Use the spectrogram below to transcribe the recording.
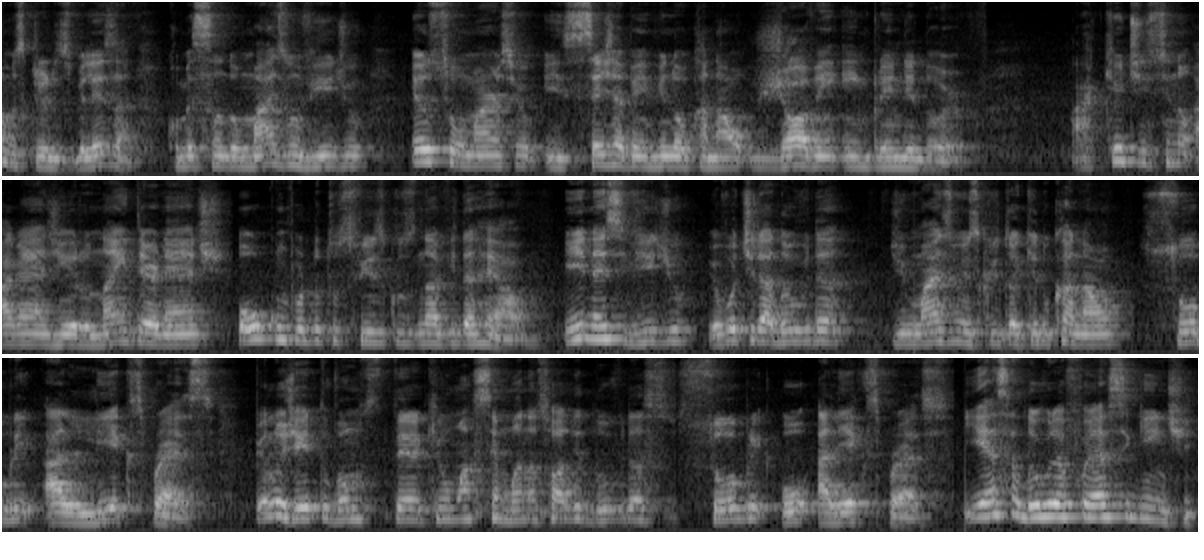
meus queridos, beleza? Começando mais um vídeo, eu sou o Márcio e seja bem-vindo ao canal Jovem Empreendedor. Aqui eu te ensino a ganhar dinheiro na internet ou com produtos físicos na vida real. E nesse vídeo eu vou tirar dúvida de mais um inscrito aqui do canal sobre AliExpress. Pelo jeito vamos ter aqui uma semana só de dúvidas sobre o AliExpress. E essa dúvida foi a seguinte:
